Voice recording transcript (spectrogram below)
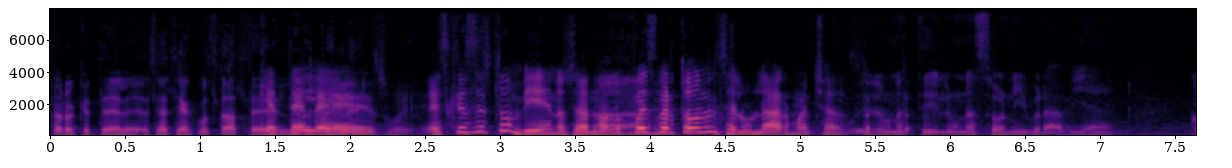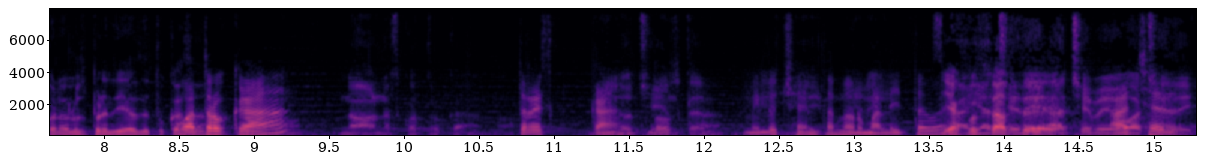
Pero que tele, o sea, si ajustaste. ¿Qué tele es, güey? Es que es esto también, o sea, no lo Nah. puedes ver todo en el celular, Macha. Uy, Era una tele, una Sony Bravia. ¿Con la luz prendida de tu casa? 4K, No, no es 4K. No. 3K, 1080. 2K, 1080, Sí, normalita, güey. Sí, ajustaste- HBO, HD, HD.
